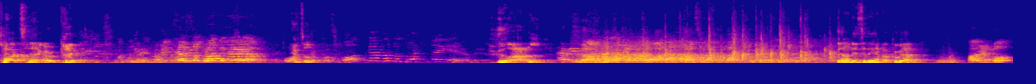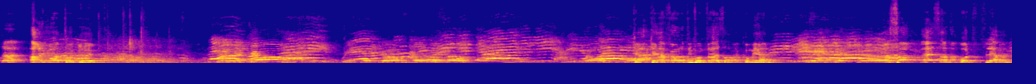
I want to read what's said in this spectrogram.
Schwarzenegger, grymt! Otur. Oscar måste ha Schwarzenegger. Denna nissen igen då, kom igen. Harry Potter! Harry Potter, grymt! Bridget Jones! Bridget Jones! Kan, kan jag få någonting från fösarna? Kom igen! Alltså, fösarna, håll flärren!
